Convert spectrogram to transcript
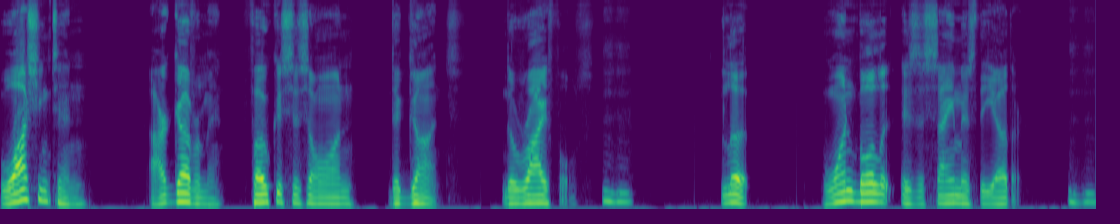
Washington, our government focuses on the guns, the rifles. hmm Look, one bullet is the same as the other. hmm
